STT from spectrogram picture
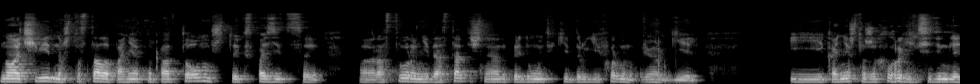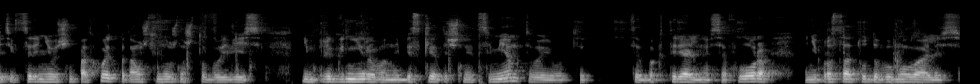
но очевидно, что стало понятно потом, что экспозиции э, раствора недостаточно, надо придумать какие-то другие формы, например, гель. И, конечно же, хлоргексидин для этих целей не очень подходит, потому что нужно, чтобы весь импрегнированный бесклеточный цемент и вот эта бактериальная вся флора, они просто оттуда вымывались.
